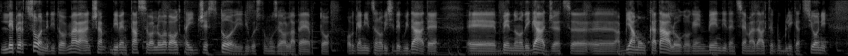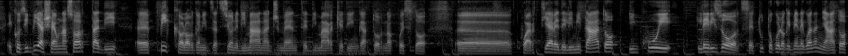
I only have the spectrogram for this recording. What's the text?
le persone di Torma Arancia diventassero a loro volta i gestori di questo museo all'aperto, organizzano visite guidate, eh, vendono dei gadgets, eh, abbiamo un catalogo che è in vendita insieme ad altre pubblicazioni e così via, c'è una sorta di eh, piccola organizzazione di management e di marketing attorno a questo eh, quartiere delimitato in cui le risorse, tutto quello che viene guadagnato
